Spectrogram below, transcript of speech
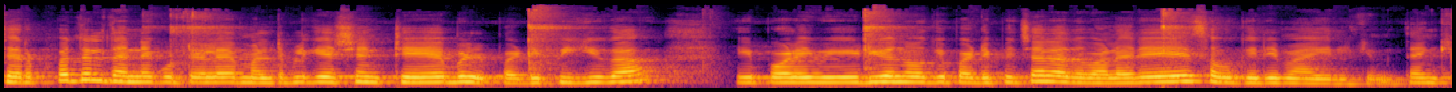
ചെറുപ്പത്തിൽ തന്നെ കുട്ടികളെ മൾട്ടിപ്ലിക്കേഷൻ ടേബിൾ പഠിപ്പിക്കുക. ഇപ്പോൾ ഈ വീഡിയോ നോക്കി പഠിപ്പിച്ചാൽ അത് വളരെ സൗകര്യമായിരിക്കും. താങ്ക്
